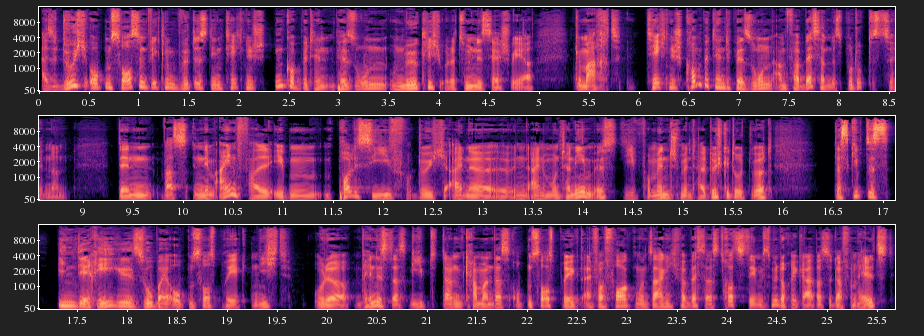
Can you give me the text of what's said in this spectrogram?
Also durch Open Source Entwicklung wird es den technisch inkompetenten Personen unmöglich oder zumindest sehr schwer gemacht, technisch kompetente Personen am Verbessern des Produktes zu hindern. Denn was in dem einen Fall eben Policy durch eine, in einem Unternehmen ist, die vom Management halt durchgedrückt wird, das gibt es in der Regel so bei Open Source Projekten nicht. Oder wenn es das gibt, dann kann man das Open Source Projekt einfach forken und sagen, ich verbessere es trotzdem. Ist mir doch egal, was du davon hältst.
